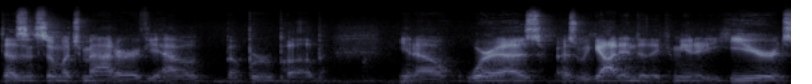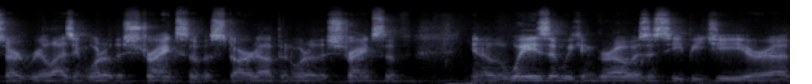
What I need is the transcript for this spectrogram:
Doesn't so much matter if you have a, a brew pub, you know. Whereas as we got into the community here and started realizing what are the strengths of a startup and what are the strengths of, you know, the ways that we can grow as a CPG or a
